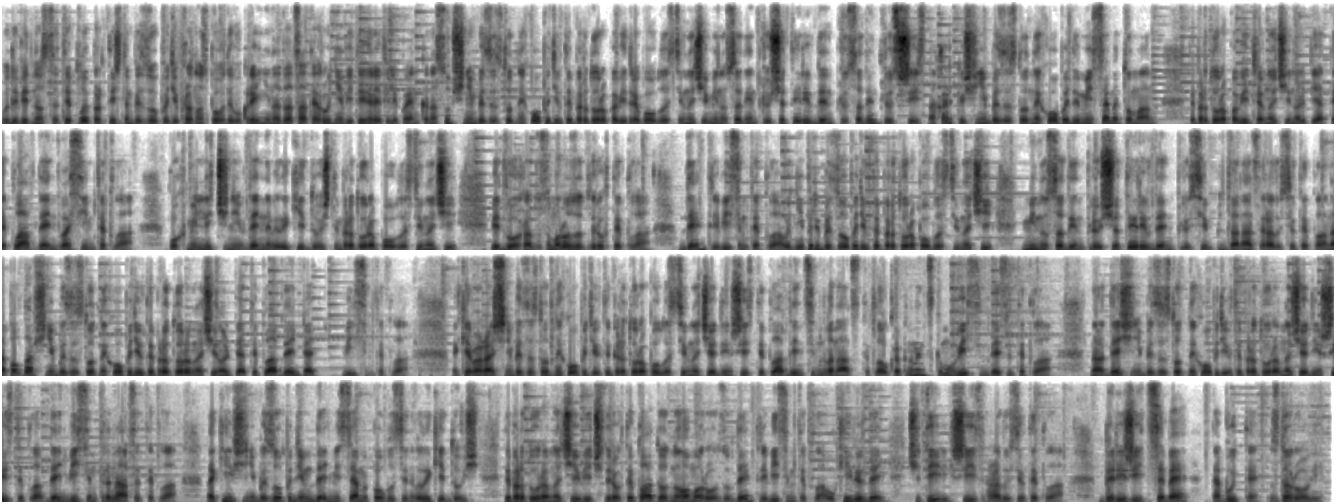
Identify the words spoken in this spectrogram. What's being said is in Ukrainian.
Буде відносно тепло і практично без опадів. Прогноз погоди в Україні на 20 грудня від Ігоря Філіпенка. На Сумщині без істотних опадів. Температура повітря по області вночі мінус 1 плюс 4, вдень плюс 1 плюс 6. На Харківщині без істотних опадів місцями туман. Температура повітря вночі 0,5 тепла, вдень 2,7 тепла. По Хмельниччині вдень невеликий дощ. Температура по області вночі від 2 градусів морозу до 3 тепла. В Вдень 3,8 тепла. У Дніпрі без опадів температура по області вночі мінус 1 плюс 4, вдень плюс 7 12 градусів тепла. На Полтавщині без істотних опадів температура вночі 0,5 тепла, в день 5 8 тепла. На Кіровоградщині без істотних опитів температура по області вночі 1,6 тепла, в день 7-12 тепла. У Кропивницькому 8-10 тепла. На Одещині без істотних опитів температура вночі 1,6 тепла, в день 8-13 тепла. На Київщині без опадів в день місцями по області невеликий дощ. Температура вночі від 4 тепла до 1 морозу, в день 3-8 тепла. У Києві в день 4-6 градусів тепла. Бережіть себе та будьте здорові!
